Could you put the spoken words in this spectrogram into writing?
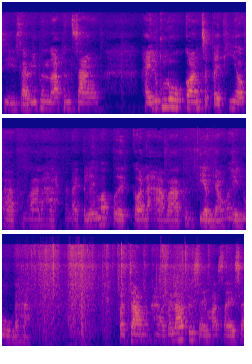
ที่สามีเพิ่นมาเพิ่นสั่งให้ลูกๆก่อนจะไปเที่ยวค่ะเพิ่นว่านะคะแม่นายก็เลยมาเปิดก่อนนะคะ ว่าเพิ่นเตรียมยังไว้ให้ลูกนะคะ ประจำค่ะ เวลาไปใส่มาใส่สา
